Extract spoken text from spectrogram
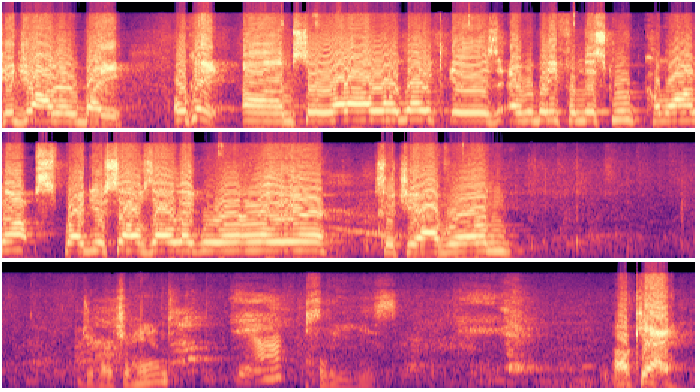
Good job, everybody. Okay, um, so what I would like is everybody from this group, come on up, spread yourselves out like we were earlier, so that you have room. Did you hurt your hand? Yeah. Please. Okay.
